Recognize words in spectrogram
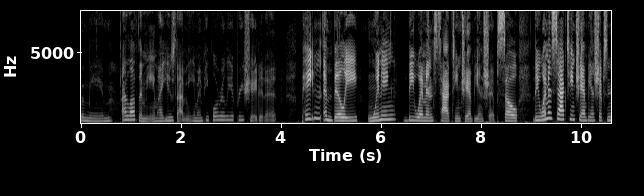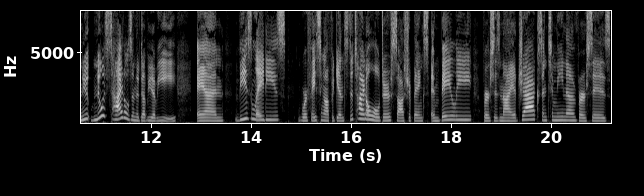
The meme. I love the meme. I use that meme, and people really appreciated it. Peyton and Billie winning the women's tag team championships. So the women's tag team championships, new, newest titles in the WWE, and these ladies were facing off against the title holders Sasha Banks and Bayley versus Nia Jax and Tamina versus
